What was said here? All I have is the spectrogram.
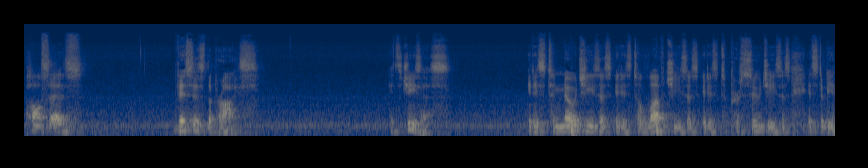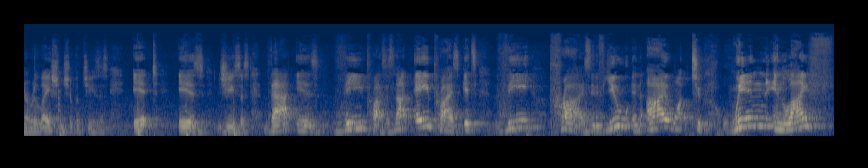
Paul says, This is the prize. It's Jesus. It is to know Jesus. It is to love Jesus. It is to pursue Jesus. It's to be in a relationship with Jesus. It is Jesus. That is the prize. It's not a prize, it's the prize. And if you and I want to win in life,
